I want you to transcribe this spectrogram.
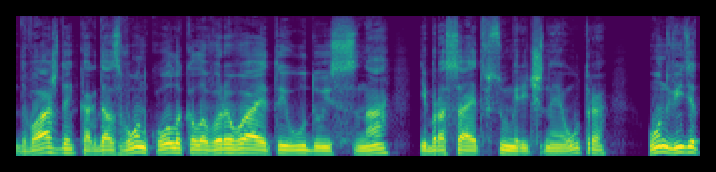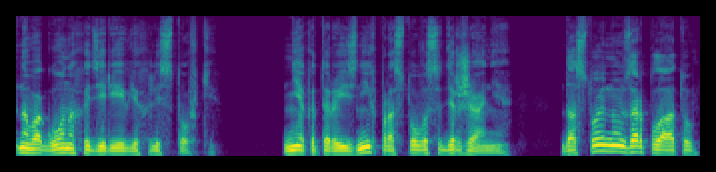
Дважды, когда звон колокола вырывает Иуду из сна – и бросает в сумеречное утро, он видит на вагонах и деревьях листовки. Некоторые из них простого содержания. Достойную зарплату,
